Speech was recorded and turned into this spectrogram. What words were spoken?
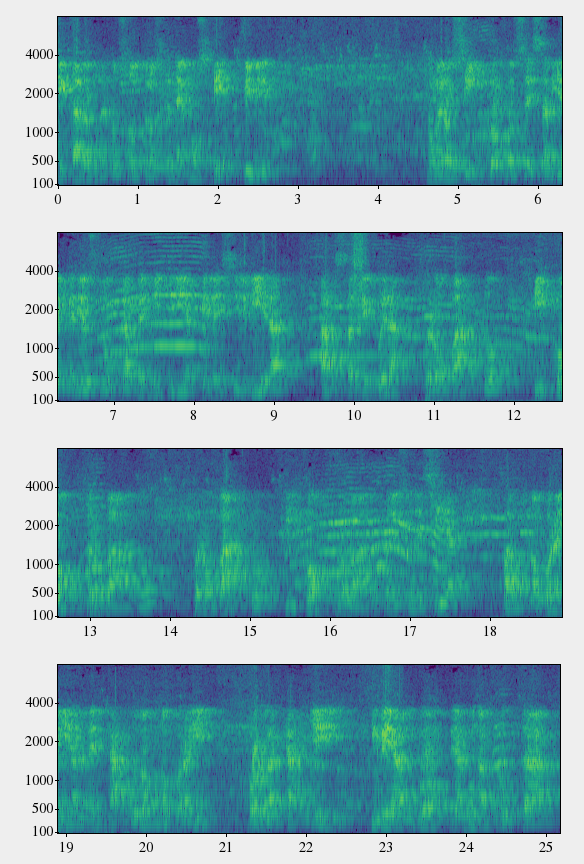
que cada uno de nosotros tenemos que vivir. Número 5. José sabía que Dios nunca permitiría que le sirviera hasta que fuera probado y comprobado. Probado y comprobado. Por eso decía, va uno por ahí al mercado, va uno por ahí por la calle y, ve algo, ve alguna fruta,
